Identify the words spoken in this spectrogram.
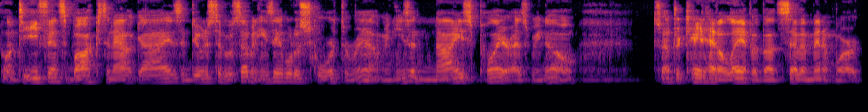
on defense, boxing out guys, and doing his typical stuff. And he's able to score at the rim. I mean, he's a nice player, as we know. So after Cade had a layup about seven minute mark,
